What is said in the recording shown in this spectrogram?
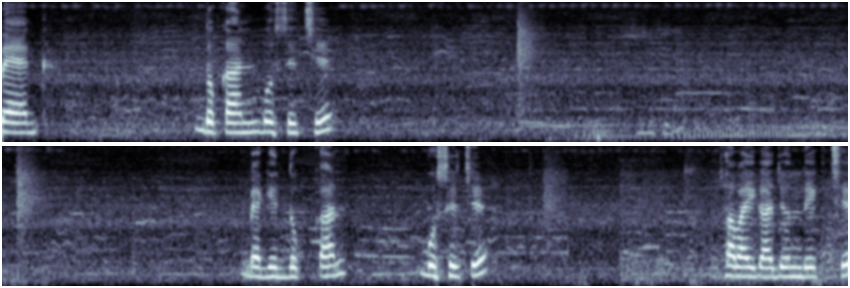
ব্যাগ, দোকান বসেছে। ব্যাগের দোকান বসেছে। সবাই গাজন দেখছে।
